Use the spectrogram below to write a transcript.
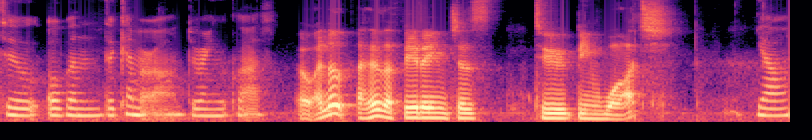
to open the camera during the class. Oh, I know I know the feeling just to being watched. Yeah.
